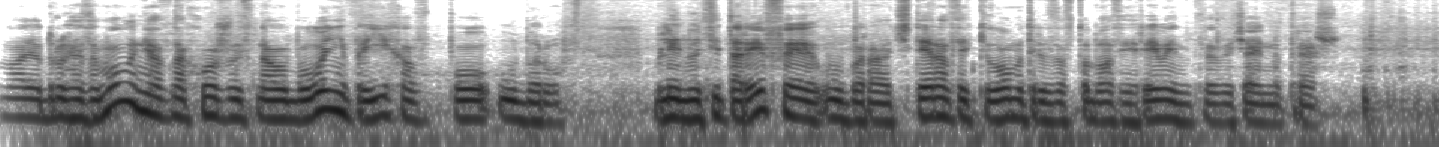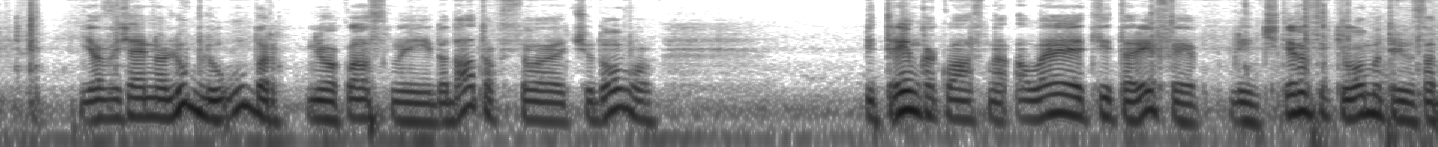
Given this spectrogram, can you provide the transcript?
Маю друге замовлення, знаходжусь на оболоні, приїхав по Uber. Блін, ну ці тарифи Uber 14 км за 120 гривень це звичайно треш. Я, звичайно, люблю Uber, у нього класний додаток, все чудово. Підтримка класна, але ці тарифи, блін, 14 км за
